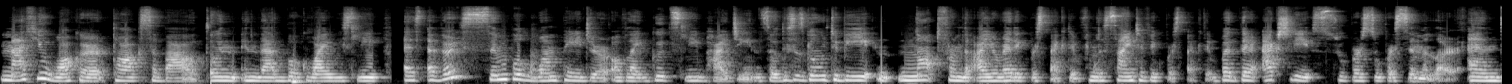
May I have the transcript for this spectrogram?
Matthew Walker talks about in, in that book, Why We Sleep, as a very simple one pager of like good sleep hygiene. So this is going to be not from the Ayurvedic perspective, from the scientific perspective, but they're actually super, super similar. And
